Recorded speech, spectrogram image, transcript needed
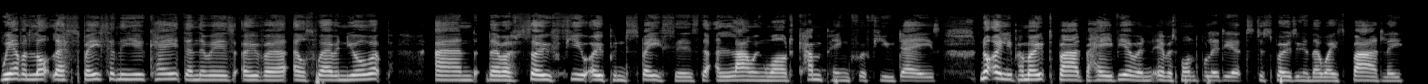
we have a lot less space in the UK than there is over elsewhere in Europe. And there are so few open spaces that allowing wild camping for a few days not only promotes bad behaviour and irresponsible idiots disposing of their waste badly,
